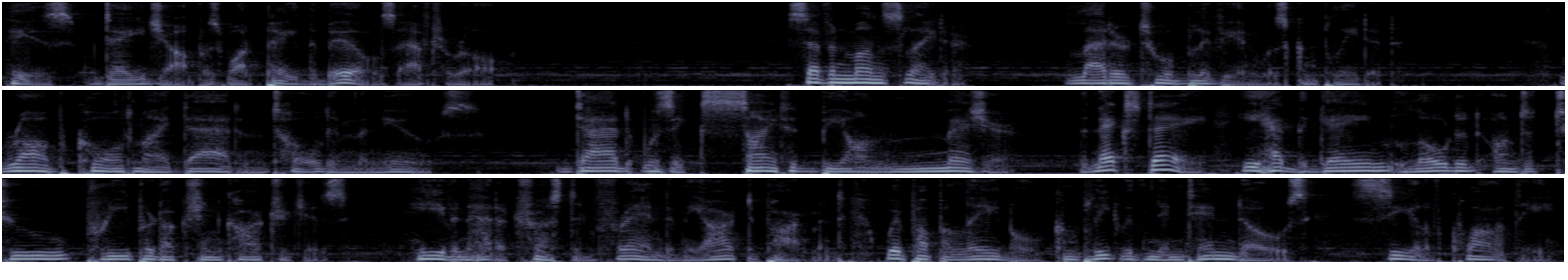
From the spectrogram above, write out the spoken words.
His day job was what paid the bills, after all. Seven months later, Ladder to Oblivion was completed. Rob called my dad and told him the news. Dad was excited beyond measure the next day, he had the game loaded onto two pre production cartridges. He even had a trusted friend in the art department whip up a label complete with Nintendo's seal of quality.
